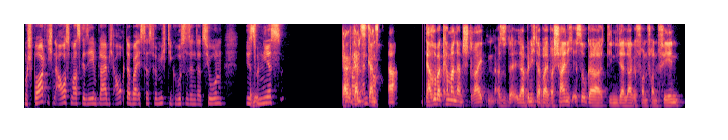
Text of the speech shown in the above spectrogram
im sportlichen Ausmaß gesehen bleibe ich auch dabei, ist das für mich die größte Sensation dieses also, Turniers. Ja, ganz, ganz klar. Darüber kann man dann streiten. Also da, da, bin ich dabei. Wahrscheinlich ist sogar die Niederlage von Van Feen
